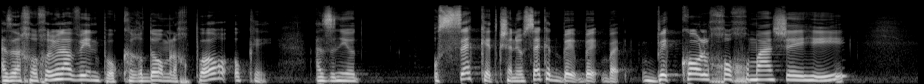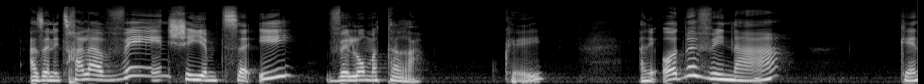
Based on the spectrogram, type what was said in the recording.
אז אנחנו יכולים להבין פה, קרדום לחפור, אוקיי. אז אני עוסקת, כשאני עוסקת ב, ב, ב, בכל חוכמה שהיא, אז אני צריכה להבין שהיא אמצעי ולא מטרה, אוקיי? אני עוד מבינה כן,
